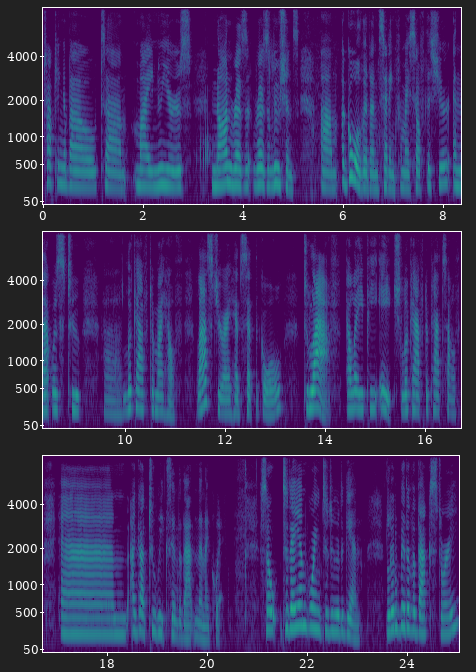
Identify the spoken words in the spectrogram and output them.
talking about um, my New Year's non resolutions, um, a goal that I'm setting for myself this year, and that was to uh, look after my health. Last year, I had set the goal to laugh, L A P H, look after Pat's health, and I got two weeks into that and then I quit. So today I'm going to do it again. A little bit of a backstory.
